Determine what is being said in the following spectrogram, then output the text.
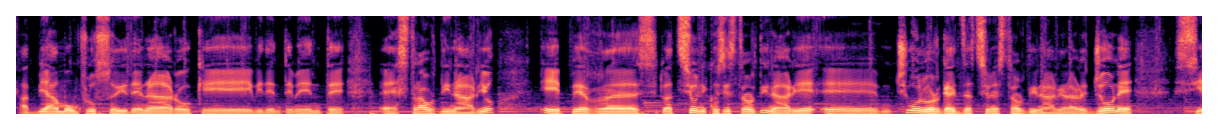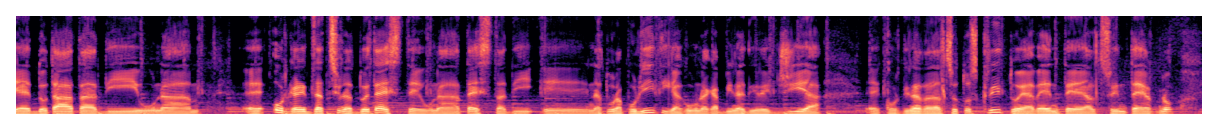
abbiamo un flusso di denaro che evidentemente è straordinario e per eh, situazioni così straordinarie eh, ci vuole un'organizzazione straordinaria. La Regione si è dotata di una eh, organizzazione a due teste, una testa di eh, natura politica con una cabina di regia eh, coordinata dal sottoscritto e avente al suo interno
